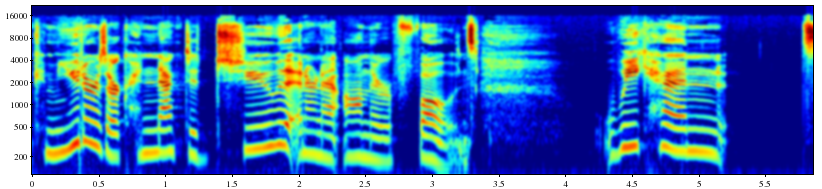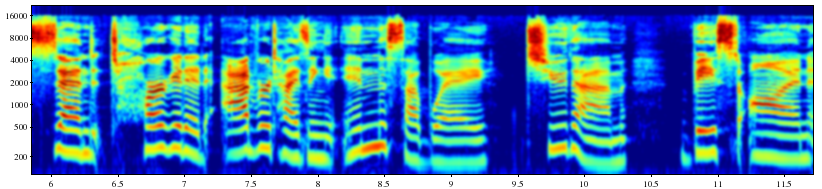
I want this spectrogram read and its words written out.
commuters are connected to the internet on their phones, we can send targeted advertising in the subway to them based on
